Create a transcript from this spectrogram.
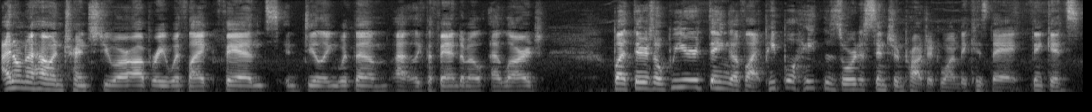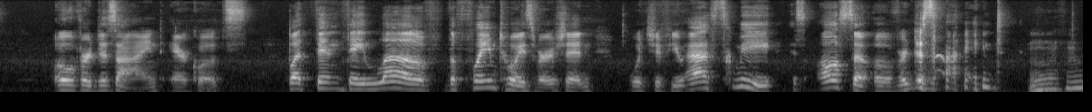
I don't know how entrenched you are, Aubrey, with like fans and dealing with them, at, like the fandom at, at large. But there's a weird thing of like people hate the Zord Ascension Project one because they think it's over designed, air quotes. But then they love the Flame Toys version, which, if you ask me, is also over designed. Mm-hmm.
